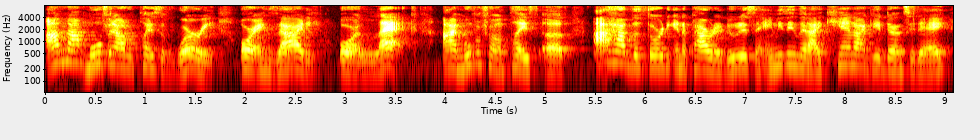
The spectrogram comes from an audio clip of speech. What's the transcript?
I'm not moving out of a place of worry or anxiety or lack. I'm moving from a place of I have the authority and the power to do this, and anything that I cannot get done today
